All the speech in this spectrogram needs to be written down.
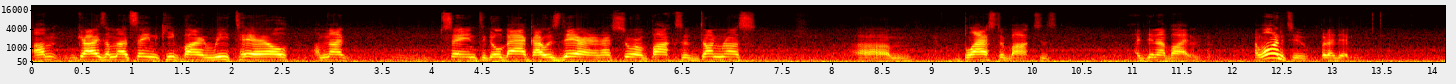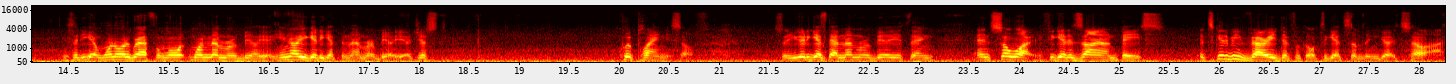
I'm, guys, I'm not saying to keep buying retail. I'm not saying to go back. I was there and I saw a box of Donruss um, blaster boxes. I did not buy them. I wanted to, but I didn't. He said you get one autograph and one, memorabilia. You know you got to get the memorabilia. Just quit playing yourself. So you got to get that memorabilia thing. And so what? If you get a Zion base, it's going to be very difficult to get something good. So uh,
